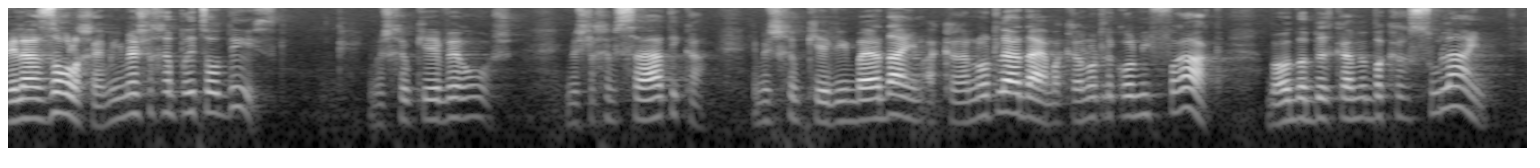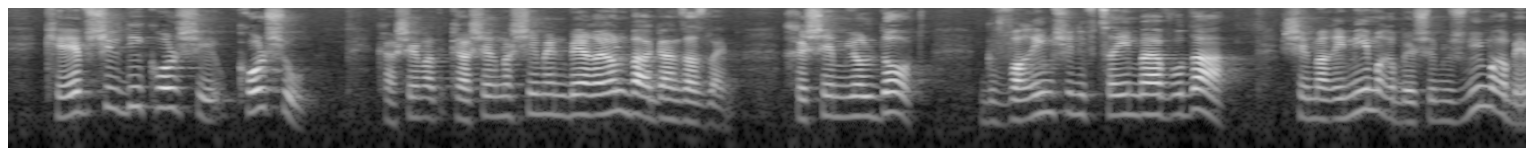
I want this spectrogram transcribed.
ולעזור לכם. אם יש לכם פריצות דיסק, אם יש לכם כאבי ראש, אם יש לכם סייטיקה, אם יש לכם כאבים בידיים, הקרנות לידיים, הקרנות לכל מפרק, בעיות בברכיים ובקרסוליים, כאב שלדי כלשהו, כלשהו כאשר, כאשר נשים הן בהיריון והאגן זז להן, אחרי שהן יולדות, גברים שנפצעים בעבודה, שמרימים הרבה, שהם יושבים הרבה.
